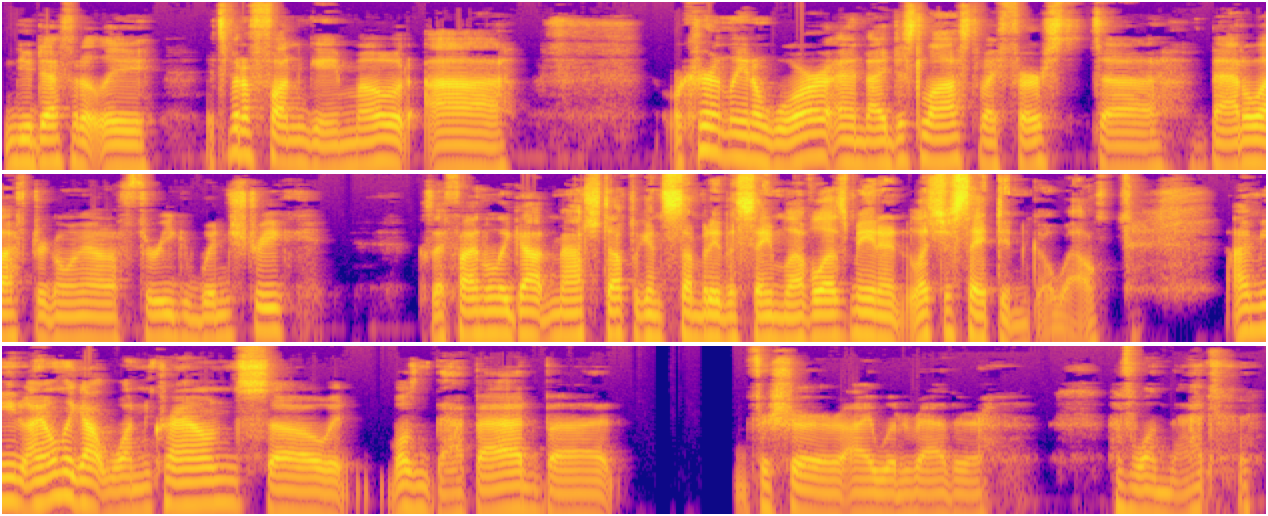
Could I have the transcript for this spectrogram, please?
you definitely, it's been a fun game mode. Uh, we're currently in a war, and I just lost my first uh, battle after going on a three win streak. Because I finally got matched up against somebody the same level as me, and it, let's just say it didn't go well. I mean, I only got one crown, so it wasn't that bad, but for sure I would rather have won that.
